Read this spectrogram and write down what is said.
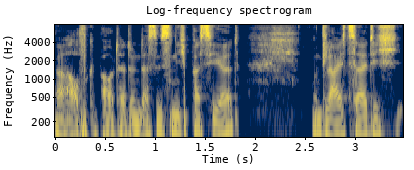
äh, aufgebaut hat. Und das ist nicht passiert. Und gleichzeitig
